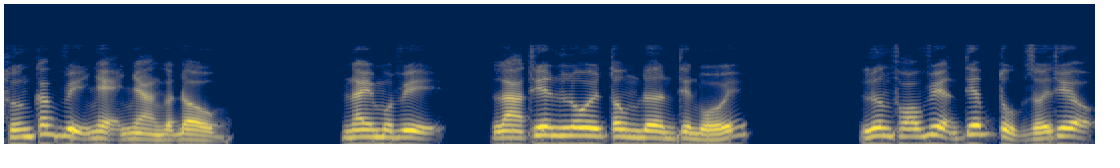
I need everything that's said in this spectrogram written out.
hướng các vị nhẹ nhàng gật đầu. Này một vị, là Thiên Lôi Tông đơn tiền bối. Lương phó viện tiếp tục giới thiệu.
